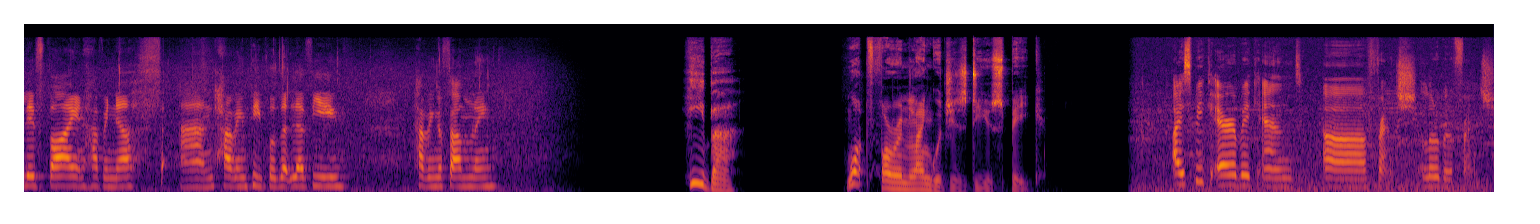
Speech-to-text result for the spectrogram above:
live by and have enough, and having people that love you, having a family. Heba. What foreign languages do you speak? I speak Arabic and uh, French, a little bit of French.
